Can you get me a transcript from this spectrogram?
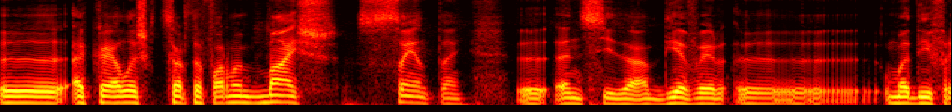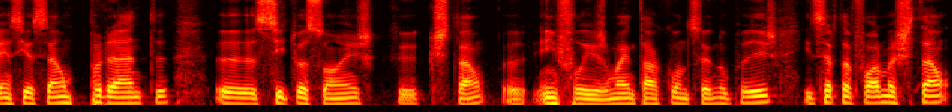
eh, aquelas que, de certa forma, mais sentem uh, a necessidade de haver uh, uma diferenciação perante uh, situações que, que estão, infelizmente, a acontecer no país e, de certa forma, estão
